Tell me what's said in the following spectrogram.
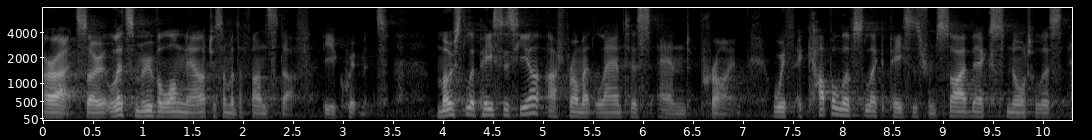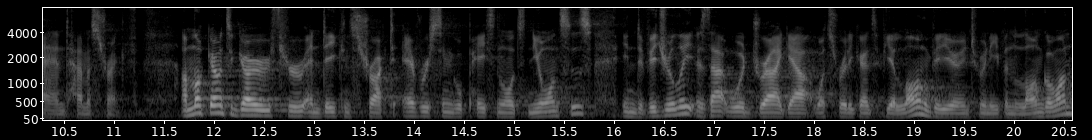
All right, so let's move along now to some of the fun stuff, the equipment. Most of the pieces here are from Atlantis and Prime, with a couple of select pieces from Cybex, Nautilus, and Hammer Strength. I'm not going to go through and deconstruct every single piece and all its nuances individually, as that would drag out what's really going to be a long video into an even longer one.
